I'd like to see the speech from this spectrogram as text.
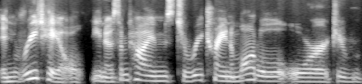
In retail, you know, sometimes to retrain a model or to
